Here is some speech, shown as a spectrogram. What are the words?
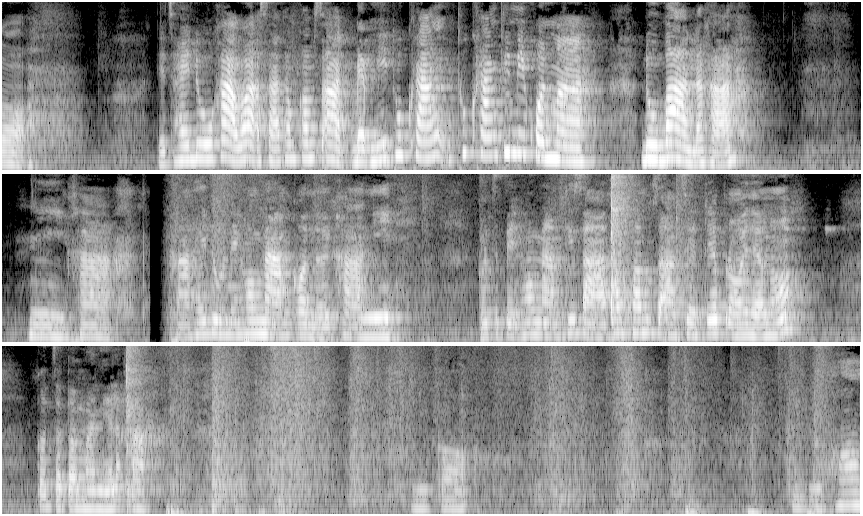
ก็ เดี๋ยวจะให้ดูค่ะว่าสาทำความสะอาดแบบนี้ทุกครั้ง ทุกครั้งที่มีคนมาดูบ้านนะคะ นี่ค่ะค่ะให้ดูในห้องน้ำก่อนเลยค่ะนี่ ก็จะเป็นห้องน้ำที่สาทำความสะอาดเสร็จเรียบร้อยแล้วเนาะก็จะประมาณนี้แหละค่ะ นี่ก็ดูห้อง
